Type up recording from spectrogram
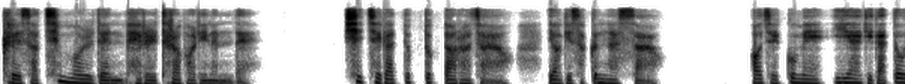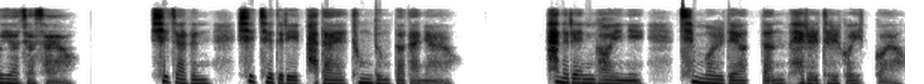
그래서 침몰된 배를 들어버리는데 시체가 뚝뚝 떨어져요. 여기서 끝났어요. 어제 꿈에 이야기가 또 이어져서요. 시작은 시체들이 바다에 둥둥 떠다녀요. 하늘엔 거인이 침몰되었던 배를 들고 있고요.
